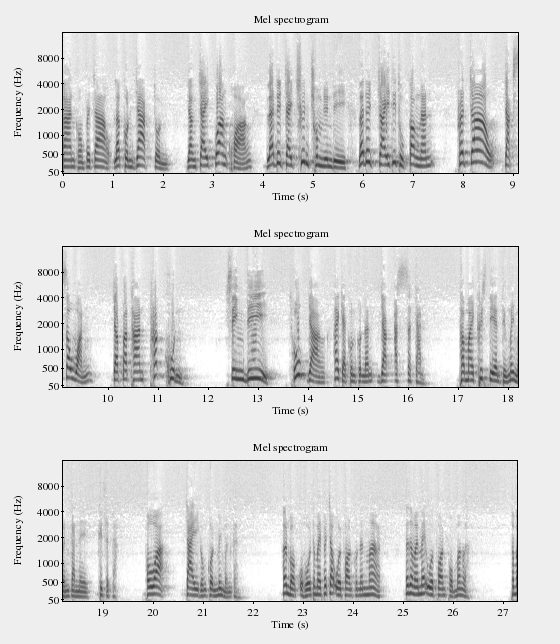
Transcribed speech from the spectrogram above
งานของพระเจ้าและคนยากจน อย่างใจกว้างขวาง และด้วยใจชื่นชมยินดี และด้วยใจที่ถูกต้องนั้น พระเจ้าจากสวรรค์จะประทานพระคุณ สิ่งดี ทุกอย่างให้แก่คนคนนั้นอย่างอัศจรรย์ทำไมคริสเตียนถึงไม่เหมือนกันในคริสตจักร เพราะว่าใจของคนไม่เหมือนกันท่านบอกโอ้โหทำไมพระเจ้าอวยพรคนนั้นมาก แล้วทำไมไม่อวยพรผมบ้างล่ะทำไม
